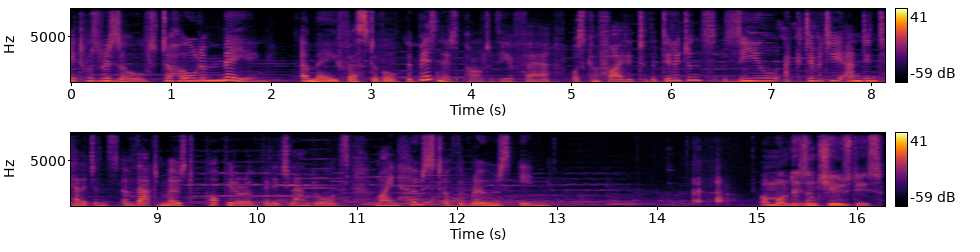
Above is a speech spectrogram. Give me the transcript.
It was resolved to hold a Maying. A May festival. The business part of the affair was confided to the diligence, zeal, activity, and intelligence of that most popular of village landlords, mine host of the Rose Inn. On Mondays and Tuesdays,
